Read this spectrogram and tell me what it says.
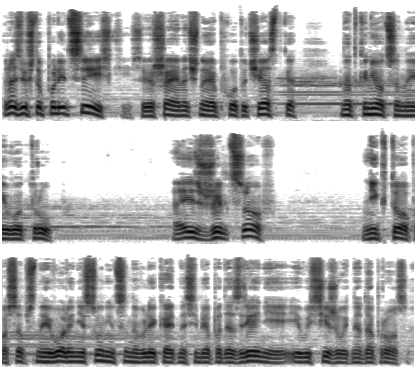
Разве что полицейский, совершая ночной обход участка, наткнется на его труп. А из жильцов никто по собственной воле не сунется навлекать на себя подозрения и высиживать на допросах.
